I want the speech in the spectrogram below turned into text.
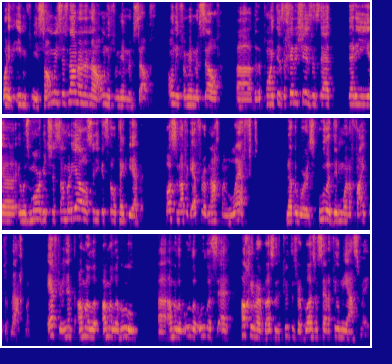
"What if even from Yisom?" He says, "No, no, no, no, only from him himself. Only from him himself." Uh, but the point is, the chiddush is, is that that he uh, it was mortgaged to somebody else, and you could still take the evidence. Plus, enough after Rav Nachman left. In other words, Ula didn't want to fight with Rav Nachman. After Amar Lahu, uh, Ula, Ula said, the truth is, Rabbi said, I feel miyasme.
